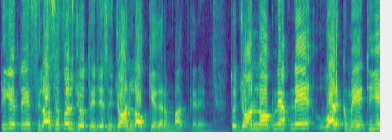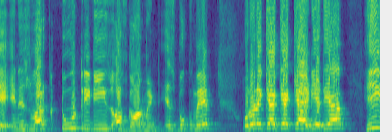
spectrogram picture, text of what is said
ठीक है? तो ये फिलोसफर्स जो थे, जैसे जॉन लॉक की अगर हम बात करें तो जॉन लॉक ने अपने वर्क में, ठीक है in his work two treatises of government इस बुक में उन्होंने क्या क्या क्या आइडिया दिया? He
